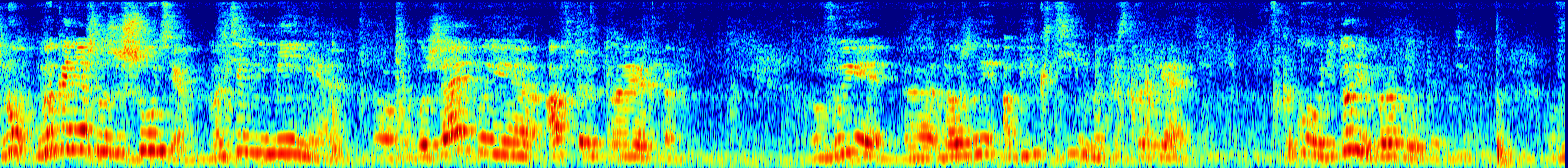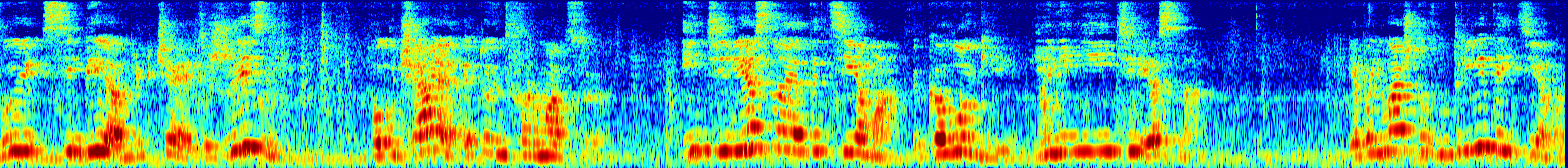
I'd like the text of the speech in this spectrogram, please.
Ну, мы, конечно же, шутим, но тем не менее, э, уважаемые авторы проектов, вы э, должны объективно представлять, с какой аудиторией вы работаете. Вы себе облегчаете жизнь, получая эту информацию. Интересна эта тема экологии или неинтересна? Я понимаю, что внутри этой темы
